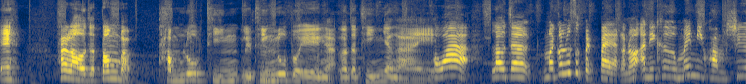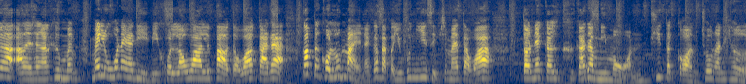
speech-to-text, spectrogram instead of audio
เอ๊ะ ถ้าเราจะต้องแบบทำรูปทิ้งหรือทิ้งอืม รูปตัวเองอะเราจะทิ้งยังไง เพราะว่า เราจะมันก็รู้สึกแปลกๆอะเนาะอันนี้คือไม่มีความเชื่ออะไรทั้งนั้นคือไม่ไม่รู้ว่าในอดีตมีคนเล่าว่าหรือเปล่าแต่ว่าการ์ดอะก็เป็นคนรุ่นใหม่นะก็แบบอายุเพิ่ง 20 ใช่ไหมแต่ว่าตอนเนี้ยก็คือการ์ดอะมีหมอนที่แตะก่อนช่วงนั้นเหอะ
